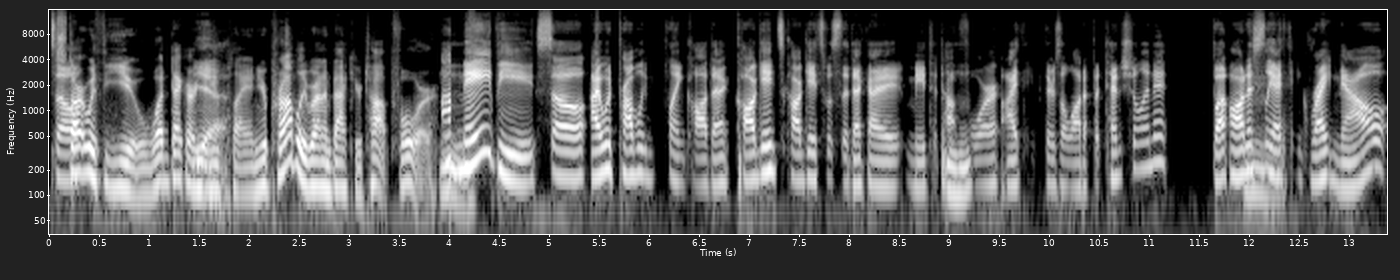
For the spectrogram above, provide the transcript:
So Start with you. What deck are Yeah. you playing? You're probably running back your top four. uh, Mm. maybe. So I would probably be playing Caw deck. Cawgates. Cawgates was the deck I made to top Mhm. four. I think there's a lot of potential in it. But honestly, Mm. I think right now,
